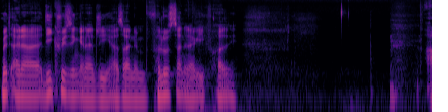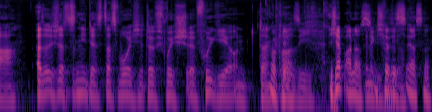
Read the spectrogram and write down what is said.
mit einer Decreasing Energy, also einem Verlust an Energie quasi? Ah. Also ich, das ist nie das, das wo ich, wo ich äh, früh gehe und dann Okay. quasi. Ich habe anders. Energie Ich hätte das erste.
